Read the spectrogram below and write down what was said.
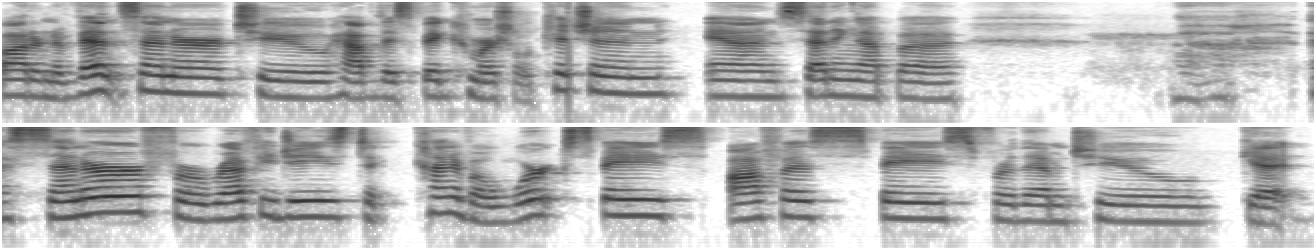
bought an event center to have this big commercial kitchen and setting up a uh, a center for refugees to kind of a workspace office space for them to get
